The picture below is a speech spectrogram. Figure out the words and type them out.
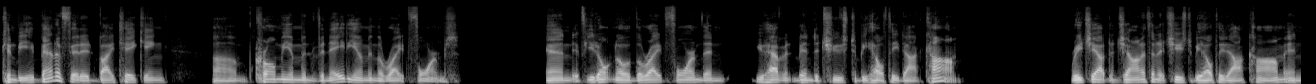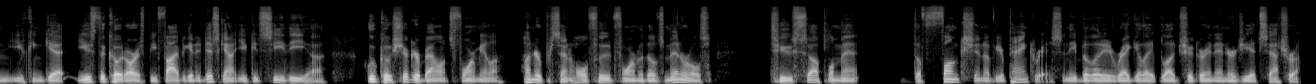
can be benefited by taking um, chromium and vanadium in the right forms. And if you don't know the right form, then you haven't been to choosetobehealthy.com. Reach out to Jonathan at choosetobehealthy.com and you can get use the code RSB5 to get a discount. You can see the uh, glucose sugar balance formula, 100% whole food form of those minerals to supplement the function of your pancreas and the ability to regulate blood sugar and energy, etc.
